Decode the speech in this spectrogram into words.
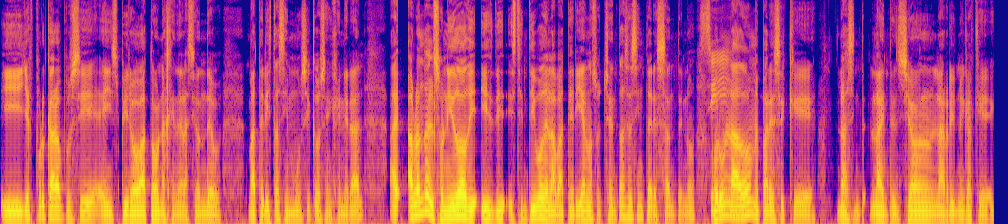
Y Jeff Porcaro, pues sí, e inspiró a toda una generación de bateristas y músicos en general. Hablando del sonido distintivo de la batería en los ochentas, es interesante, ¿no? Por un lado, me parece que la, intención, la rítmica que,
